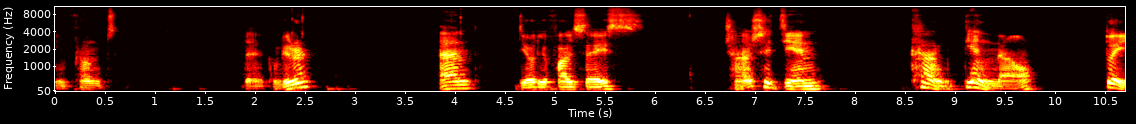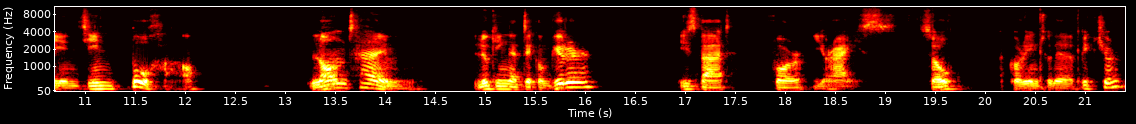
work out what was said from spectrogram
in front of the computer. And the audio file says, 长时间看电脑对眼睛不好. Long time looking at the computer is bad for your eyes. So, according to the picture,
